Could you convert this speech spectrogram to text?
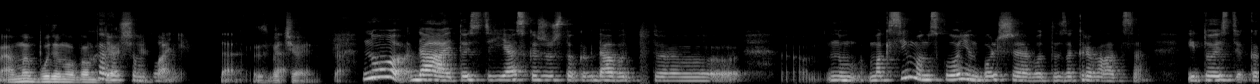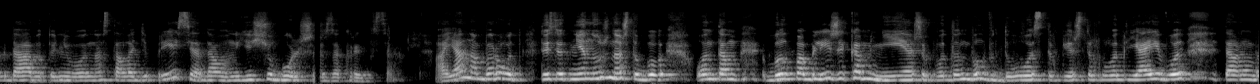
а ми будемо вам В хорошем вдячні. плане. Да, да. Звичайно. Ну, да, то есть я скажу, что когда вот, э, ну, Максим, он склонен больше вот закрываться. И то есть, когда вот у него настала депрессия, да, он еще больше закрылся. А я наоборот, то есть вот мне нужно, чтобы он там был поближе ко мне, чтобы вот он был в доступе, чтобы вот я его там,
